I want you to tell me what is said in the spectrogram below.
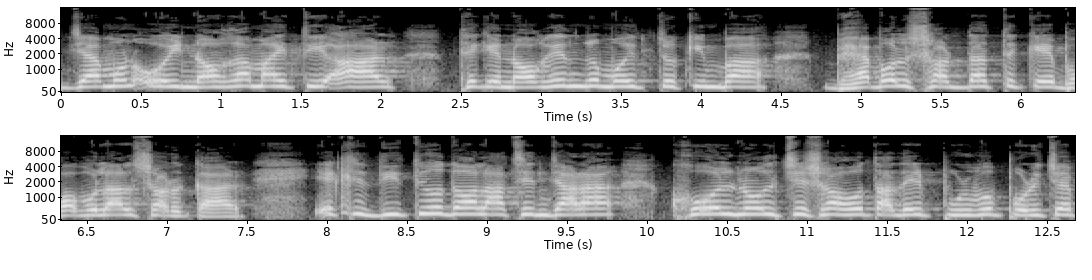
যেমন ওই নগামাইতি আর থেকে নগেন্দ্র মৈত্র কিংবা ভ্যাবল সর্দার থেকে ভবলাল সরকার। একটি দ্বিতীয় দল আছেন যারা খোল নলচে সহ তাদের পূর্ব পরিচয়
